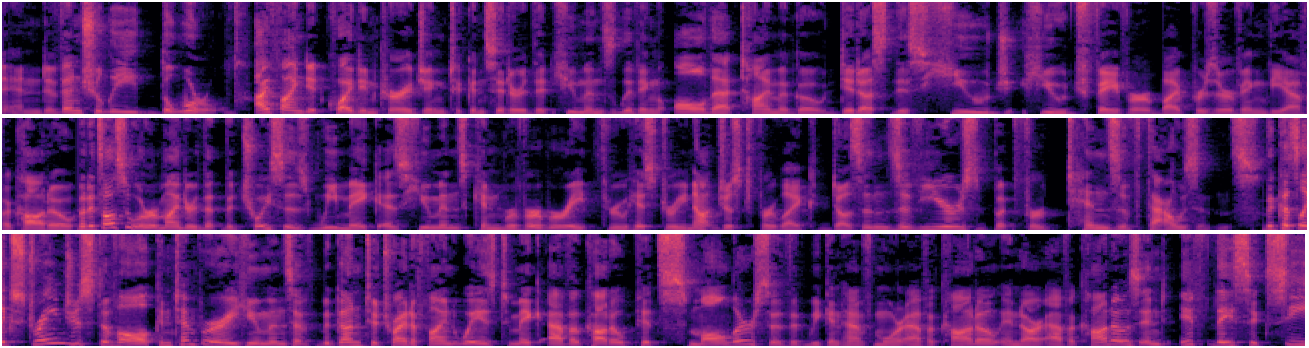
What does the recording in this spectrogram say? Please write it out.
and eventually the world. I find it quite encouraging to consider that humans living all that time ago did us this huge, huge favor by preserving the avocado. But it's also a reminder that the choices we make as humans can reverberate through history not just for like dozens of years, but for tens of thousands. Because, like, strangest of all, contemporary humans have begun to try to find ways to make avocado pits smaller so that we can have more avocado in our avocados. And if they succeed,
